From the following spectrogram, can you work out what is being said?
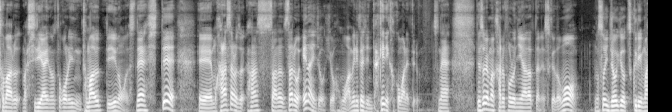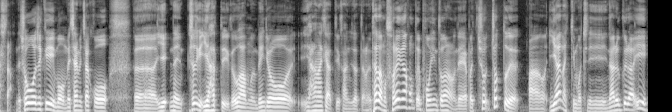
泊まる、まあ、知り合いのところに泊まるっていうのをですね、して、えー、もう話さる、話さざるを得ない状況。もうアメリカ人だけに囲まれてるんですね。で、それはまあカリフォルニアだったんですけども、そういう状況を作りました。で正直、もうめちゃめちゃこう、えね、正直嫌っていうか、うわ、もう勉強やらなきゃっていう感じだったので、ただもうそれが本当にポイントなので、やっぱりちょ、ちょっとで、あの、嫌な気持ちになるくらい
